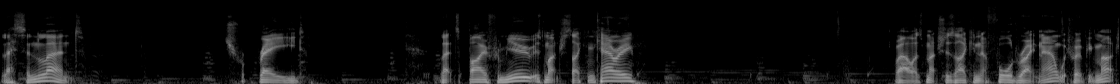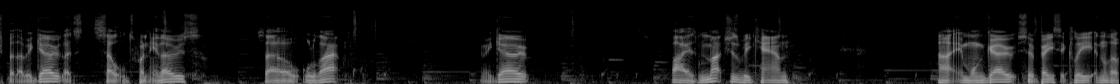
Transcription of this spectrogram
Lesson learnt. Trade. Let's buy from you as much as I can carry. Well, as much as I can afford right now, which won't be much, but there we go. Let's sell 20 of those. Sell all of that. There we go. Buy as much as we can uh, in one go. So basically, another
